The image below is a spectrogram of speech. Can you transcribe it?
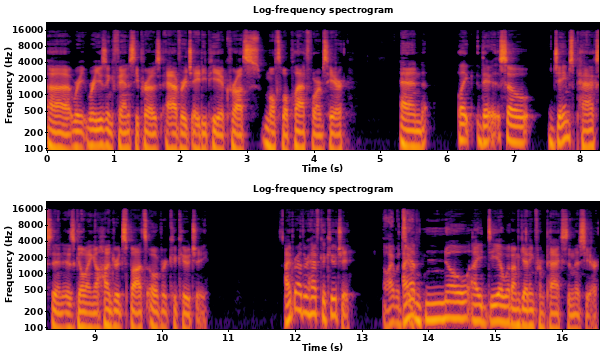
uh we're we're using Fantasy Pros average ADP across multiple platforms here, and like there, so James Paxton is going hundred spots over Kikuchi. I'd rather have Kikuchi. Oh, I would. Too. I have no idea what I'm getting from Paxton this year.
